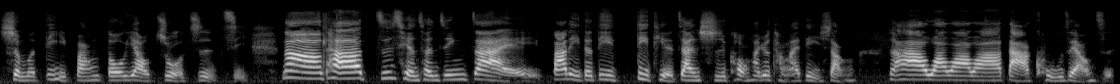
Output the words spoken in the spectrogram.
什么地方都要做自己。那他之前曾经在巴黎的地地铁站失控，他就躺在地上，他哇哇哇大哭这样子。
